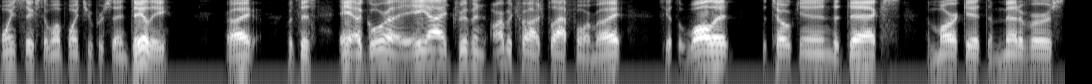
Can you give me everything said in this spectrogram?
0.6 to 1.2 percent daily, right? With this Agora AI-driven arbitrage platform, right? So you got the wallet, the token, the DEX, the market, the metaverse.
